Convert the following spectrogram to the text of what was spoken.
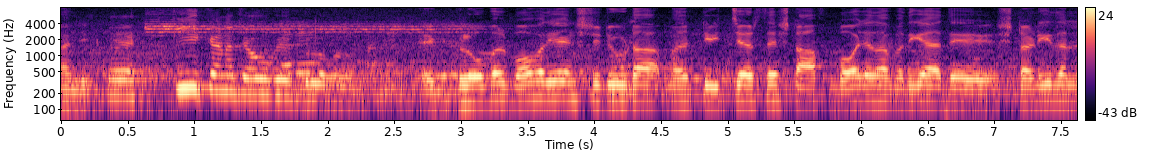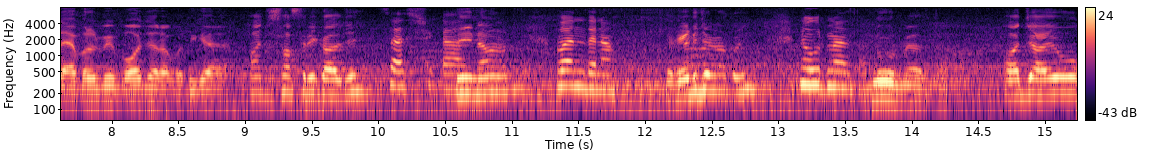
ਹਾਂਜੀ। ਤੇ ਕੀ ਕਹਿਣਾ ਚਾਹੋਗੇ ਗਲੋਬਲ ਇਹ ਗਲੋਬਲ ਬਹੁਤ ਵਧੀਆ ਇੰਸਟੀਚਿਊਟ ਆ ਮਤਲਬ ਟੀਚਰਸ ਤੇ ਸਟਾਫ ਬਹੁਤ ਜ਼ਿਆਦਾ ਵਧੀਆ ਹੈ ਤੇ ਸਟੱਡੀ ਦਾ ਲੈਵਲ ਵੀ ਬਹੁਤ ਜ਼ਿਆਦਾ ਵਧੀਆ ਹੈ। ਹਾਂਜੀ ਸਤਿ ਸ੍ਰੀ ਅਕਾਲ ਜੀ। ਸਤਿ ਸ਼੍ਰੀ ਕੀ ਅਕਾਲ ਨਾਮ? ਵੰਦਨਾ। ਤੇ ਕਿਹੜੀ ਜਗ੍ਹਾ ਤੋਂ ਜੀ? ਨੂਰਮਹਿਲ ਤੋਂ। ਨੂਰ ਮਹਿਲ ਤੋਂ। ਅੱਜ ਹੋ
